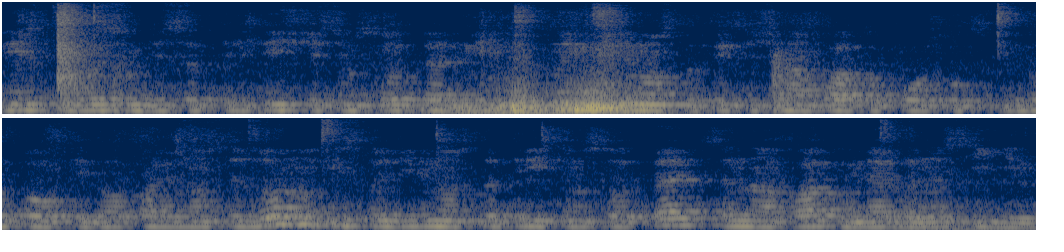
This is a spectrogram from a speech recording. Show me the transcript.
283 705 гривень, з них 90 тисяч на оплату послуг з підготовки до опалювального сезону і 193 705 це на оплату енергоносіїв.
